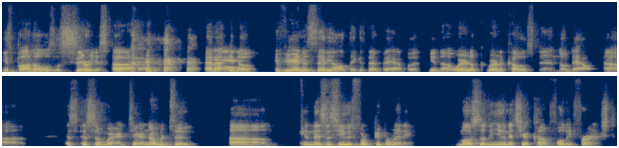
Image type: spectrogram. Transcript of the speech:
these potholes are serious. Uh, and I, you know, if you're in the city, I don't think it's that bad, but you know, we're in the we're in the coast, and no doubt, uh, it's, it's somewhere in tear. Number two, um, and this is huge for people renting. Most of the units here come fully furnished.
